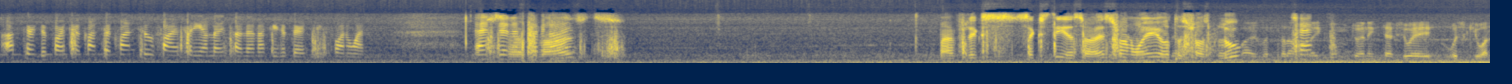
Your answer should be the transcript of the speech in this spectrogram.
After departure, contact 1253, Alay Salama, Ether 611. Engine stabilized. Mijn Flex 60 SRS runway, autostrad blue. Check. Joining taxiway Whiskey 1.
